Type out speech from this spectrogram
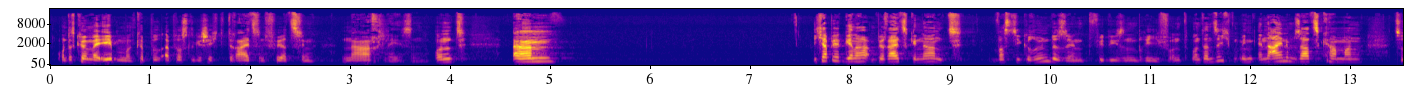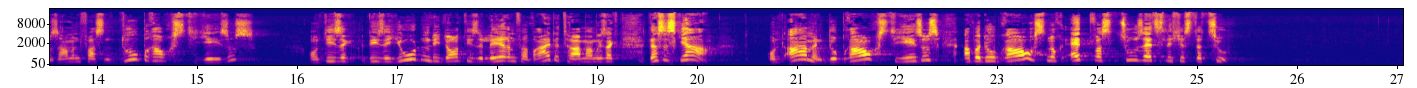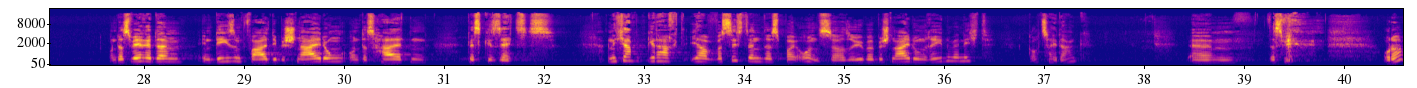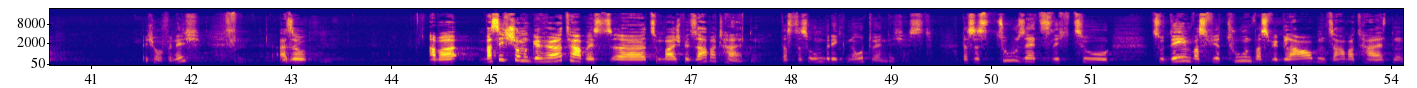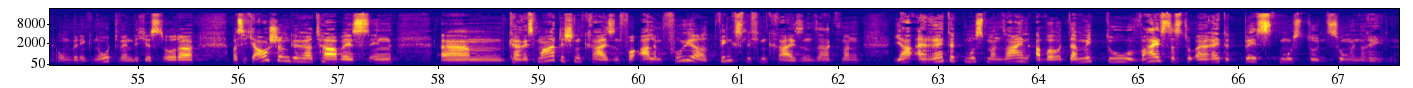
Und das können wir eben in Apostelgeschichte 13, 14 nachlesen. Und ähm, ich habe ja bereits genannt, was die Gründe sind für diesen Brief. Und, und an sich, in, in einem Satz kann man zusammenfassen, du brauchst Jesus. Und diese, diese Juden, die dort diese Lehren verbreitet haben, haben gesagt, das ist ja und Amen. Du brauchst Jesus, aber du brauchst noch etwas Zusätzliches dazu. Und das wäre dann in diesem Fall die Beschneidung und das Halten des Gesetzes. Und ich habe gedacht, ja, was ist denn das bei uns? Also über Beschneidung reden wir nicht, Gott sei Dank. Ähm, das, oder? Ich hoffe nicht. Also, aber was ich schon gehört habe, ist äh, zum Beispiel Sabbat halten, dass das unbedingt notwendig ist dass es zusätzlich zu, zu dem, was wir tun, was wir glauben, Sabbat halten, unbedingt notwendig ist. Oder was ich auch schon gehört habe, ist in ähm, charismatischen Kreisen, vor allem früher pfingstlichen Kreisen, sagt man, ja, errettet muss man sein, aber damit du weißt, dass du errettet bist, musst du in Zungen reden.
